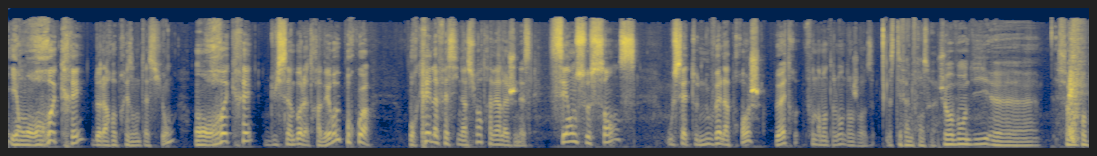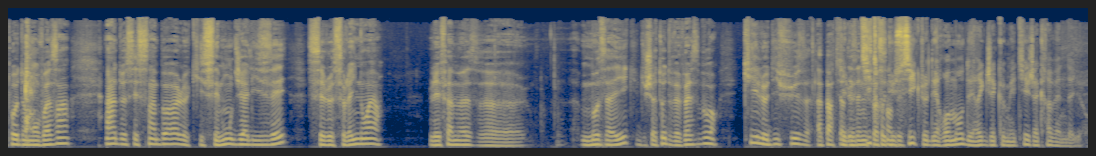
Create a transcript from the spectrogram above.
et on recrée de la représentation, on recrée du symbole à travers eux. Pourquoi? Pour créer de la fascination à travers la jeunesse. C'est en ce sens où cette nouvelle approche peut être fondamentalement dangereuse. Stéphane François. Je rebondis euh, sur le propos de mon voisin. Un de ces symboles qui s'est mondialisé, c'est le soleil noir. Les fameuses euh, mosaïques du château de Wewelsburg qui le diffuse à partir des le années titre 70. du cycle des romans d'Éric Giacometti et Jacques Raven d'ailleurs.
